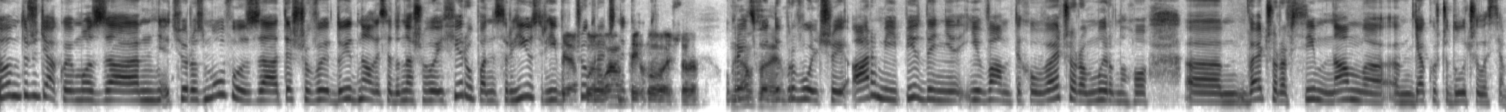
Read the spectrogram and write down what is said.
Ми вам дуже дякуємо за цю розмову, за те, що ви доєдналися до нашого ефіру, пане Сергію. Сергій Бричук, речник вечора. Української Навзаєм. добровольчої армії Південь і вам тихого вечора, мирного е, вечора. Всім нам Е, дякую, що долучилися.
